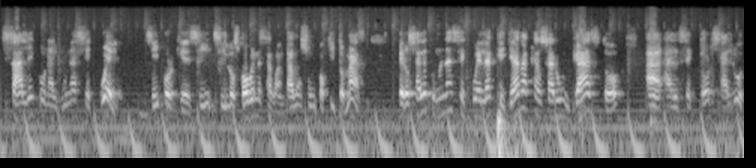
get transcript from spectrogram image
sale con alguna secuela. ¿Sí? Porque sí, sí, los jóvenes aguantamos un poquito más, pero sale con una secuela que ya va a causar un gasto al sector salud,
